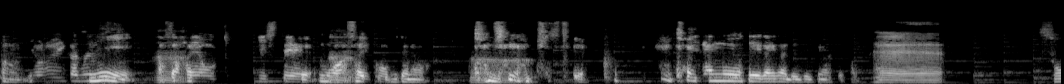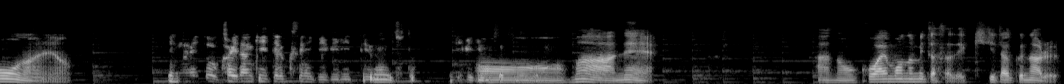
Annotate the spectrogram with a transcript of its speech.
うん、夜行かずに、朝早起きして、もう朝行こうみたいな感じになってきて、階段の弊害が出てきました。へえ、そうなんや。意外と階段聞いてるくせにビビリっていうのにちょっとビビりあました。ーまあね、あの、怖いもの見たさで聞きたくなる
